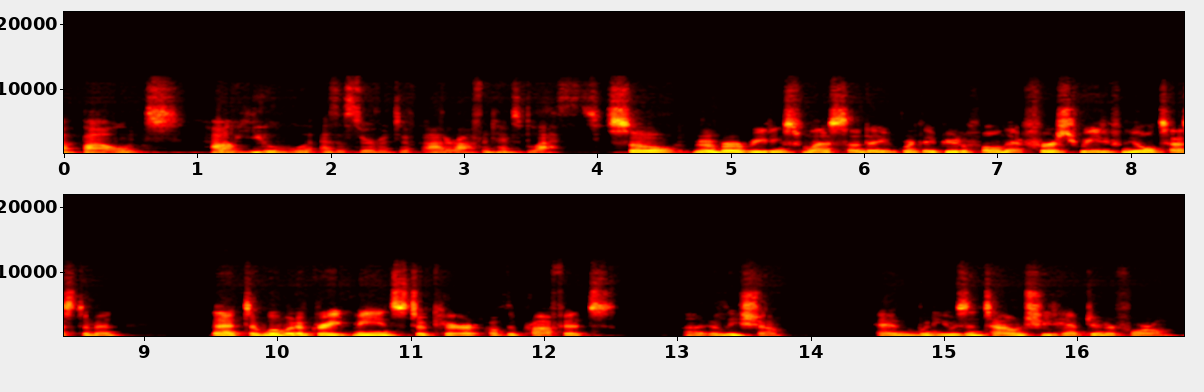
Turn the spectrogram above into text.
About how you, as a servant of God, are oftentimes blessed. So remember our readings from last Sunday? Weren't they beautiful? In that first reading from the Old Testament, that a woman of great means took care of the prophet uh, Elisha. And when he was in town, she'd have dinner for him.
